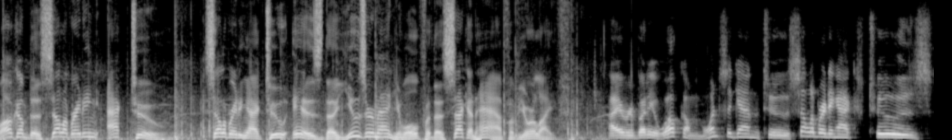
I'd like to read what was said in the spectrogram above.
Welcome to Celebrating Act Two. Celebrating Act Two is the user manual for the second half of your life. Hi, everybody. Welcome once again to Celebrating Act Two's.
